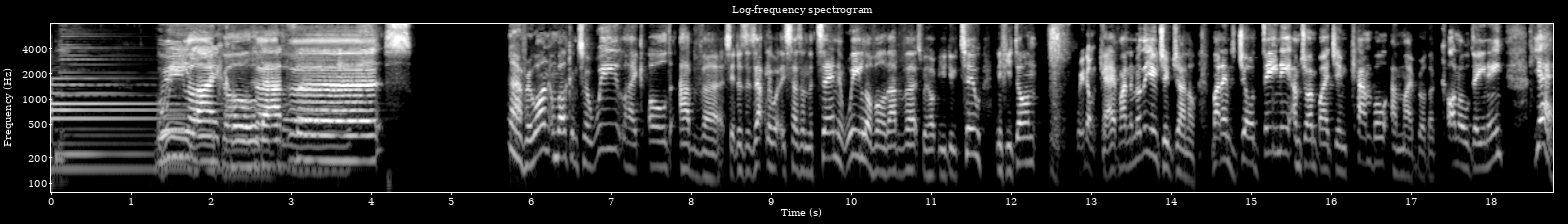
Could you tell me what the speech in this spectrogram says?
We like old adverts. Hello, everyone, and welcome to We Like Old Adverts. It does exactly what it says on the tin. We love old adverts. We hope you do too. And if you don't, we don't care. Find another YouTube channel. My name's Joe Deeney. I'm joined by Jim Campbell and my brother Conal Deeney. Yeah,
